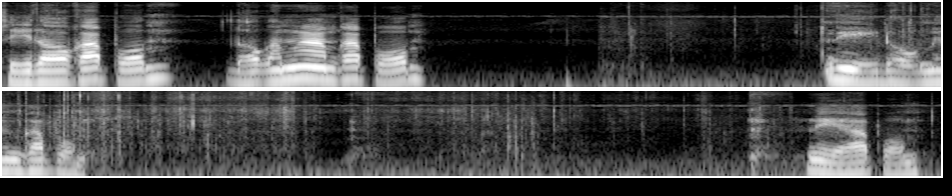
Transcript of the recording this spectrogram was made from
สี่ดอกครับผม ดอกงามๆครับผม นี่อีกดอกหนึ่งครับผม นี่ครับผม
